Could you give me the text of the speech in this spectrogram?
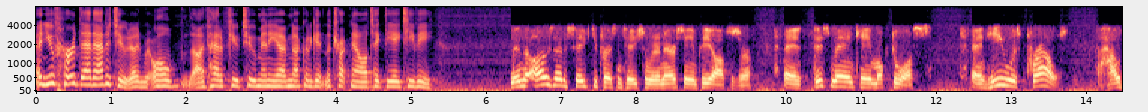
And you've heard that attitude. I, oh, I've had a few too many. I'm not going to get in the truck now. I'll take the ATV. Linda, I was at a safety presentation with an RCMP officer, and this man came up to us, and he was proud how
